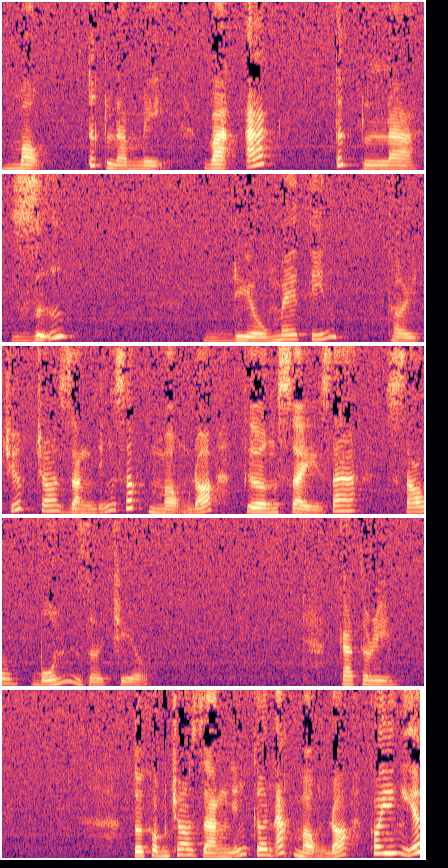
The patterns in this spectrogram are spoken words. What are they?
mộng tức là mị và ác tức là giữ. Điều mê tín thời trước cho rằng những giấc mộng đó thường xảy ra sau 4 giờ chiều. Catherine Tôi không cho rằng những cơn ác mộng đó có ý nghĩa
